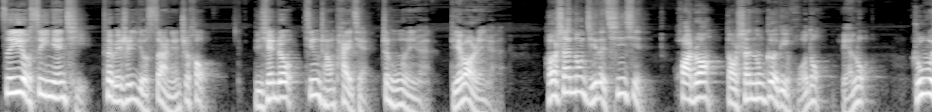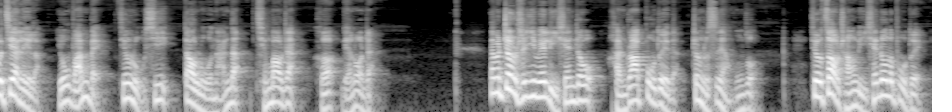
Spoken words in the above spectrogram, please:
自一九四一年起，特别是一九四二年之后，李先洲经常派遣政工人员、谍报人员和山东籍的亲信化妆到山东各地活动联络，逐步建立了由皖北。经鲁西到鲁南的情报站和联络站。那么，正是因为李先洲狠抓部队的政治思想工作，就造成李先洲的部队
